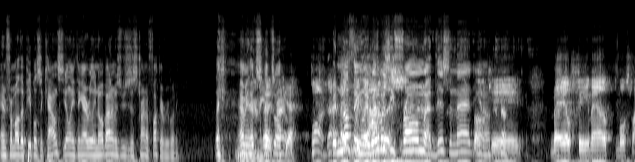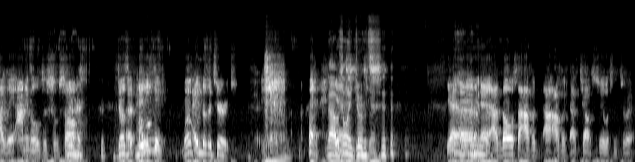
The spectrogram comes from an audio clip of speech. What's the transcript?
and from other people's accounts, the only thing I really know about him is he was just trying to fuck everybody. Like, I mean, that's, that's all. yeah. But nothing, like, where was he from? Uh, this and that, you know. Male, female, most likely animals of some sort. Does Uh, it move? anything. Welcome to the church. No, it was Yes, only yes, dudes. Yeah, Yeah, I uh, mean- uh, and those that haven't haven't had a chance to listen to it,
